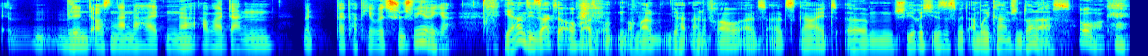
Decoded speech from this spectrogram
äh, blind auseinanderhalten, ne, aber dann mit, bei Papier wird es schon schwieriger. Ja, und sie sagte auch, also nochmal, wir hatten eine Frau als, als Guide, ähm, schwierig ist es mit amerikanischen Dollars, Oh, okay.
